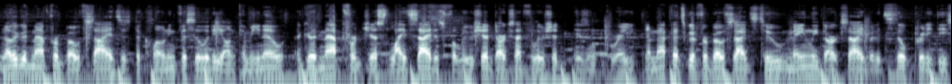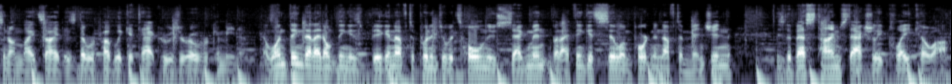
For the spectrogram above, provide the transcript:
Another good map for both sides is the cloning facility on Kamino. A good map for just light side is Felucia. Dark side Felucia isn't great. And a map that's good for both sides too, mainly dark side, but it's still pretty decent on light side, is the Republic attack cruiser over Kamino. Now one thing that I don't think is big enough to put into its whole new segment, but I think it's still important enough to mention, is the best times to actually play co-op.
